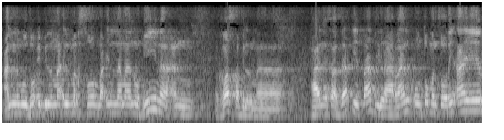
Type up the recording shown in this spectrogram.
'anil wudhu'i bil ma'il maghsub wa innama nuhina 'an ghasabil ma'. Hanya saja kita dilarang untuk mencuri air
